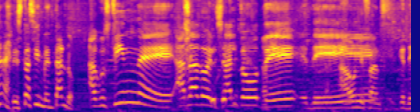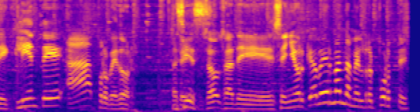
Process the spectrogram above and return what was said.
Estás inventando. Agustín eh, ha dado el salto de, de, A OnlyFans. de cliente a proveedor. Así Sí, es. O sea, de señor que, a ver, mándame el reporte.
